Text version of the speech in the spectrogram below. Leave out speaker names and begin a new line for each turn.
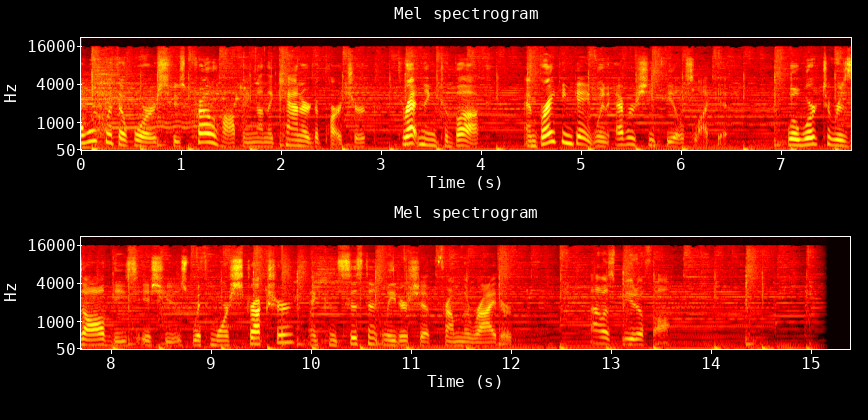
I'll work with a horse who's crow hopping on the canter departure, threatening to buck, and breaking gait whenever she feels like it. We'll work to resolve these issues with more structure and consistent leadership from the rider. That was beautiful.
